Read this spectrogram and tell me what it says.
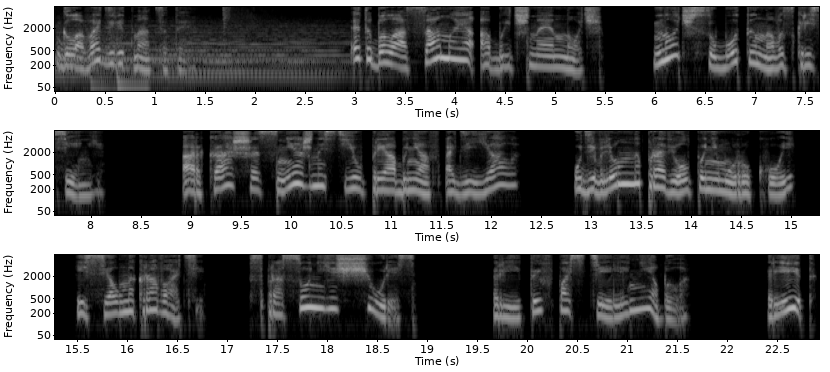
Глава 19 Это была самая обычная ночь. Ночь субботы на воскресенье. Аркаша с нежностью приобняв одеяло, удивленно провел по нему рукой и сел на кровати, с просонья щурясь. Риты в постели не было. «Рит,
